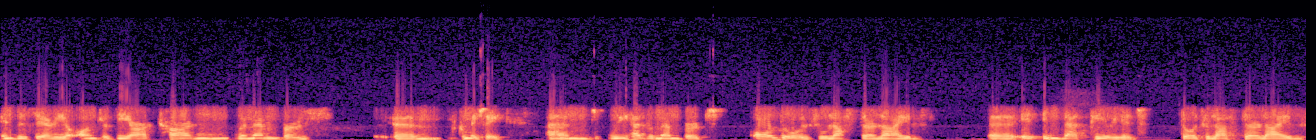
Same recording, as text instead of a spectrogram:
in this area under the Carden Remembers um, Committee. And we had remembered all those who lost their lives uh, in that period, those who lost their lives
